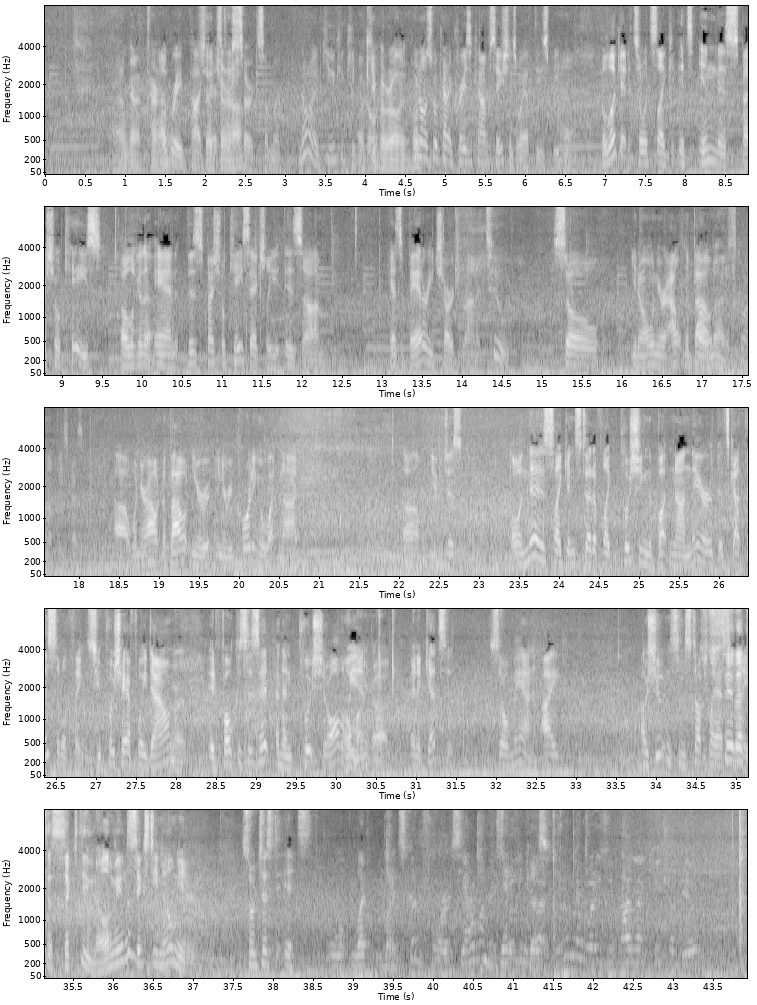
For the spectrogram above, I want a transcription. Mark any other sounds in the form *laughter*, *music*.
I'm gonna turn All it. great Should I podcasters turn it off? start somewhere. No, you can keep it I'll going. keep it rolling. Who knows what kind of crazy conversations we have with these people? Yeah. But look at it. So it's like it's in this special case, Oh, look at that. and this special case actually is um, has a battery charger on it too. So you know when you're out and about. Oh, nice. What's going on with these guys? Uh, when you're out and about and you're and you're recording or whatnot, um, you can just. Oh, and this, like, instead of like pushing the button on there, it's got this little thing. So you push halfway down, Right. it focuses it, and then push it all the Oh way my in, God. and it gets it. So man, I I was shooting some stuff Did you last say night. that's a 60 millimeter? 60 millimeter. So just it's what what it's good for. See, I wanted to get it because You don't know what is Italian kitchen here?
